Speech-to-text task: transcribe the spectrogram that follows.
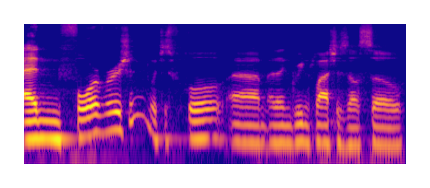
N4 version, which is cool. Um, and then Green Flash is also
